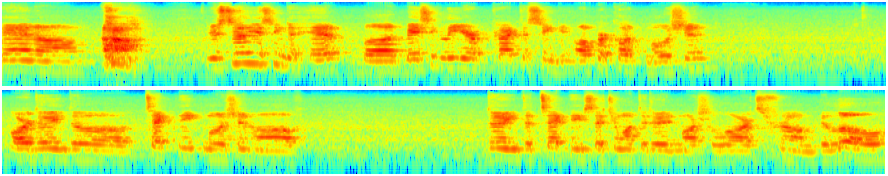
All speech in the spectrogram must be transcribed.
And um, you're still using the hip, but basically you're practicing the uppercut motion or doing the technique motion of doing the techniques that you want to do in martial arts from below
